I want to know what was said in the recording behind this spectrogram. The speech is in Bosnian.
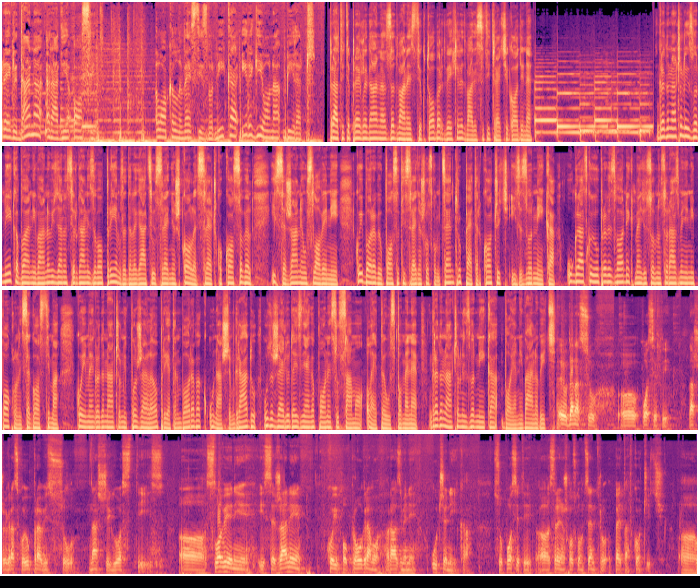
Pregled dana radija Osvit. Lokalne vesti iz Vornika i regiona Birač. Pratite pregled dana za 12. oktobar 2023. godine. Gradonačelnik Zvornika Bojan Ivanović danas je organizovao prijem za delegaciju srednje škole Srečko Kosovel iz Sežane u Sloveniji, koji borave u poslati srednjoškolskom centru Petar Kočić iz Zvornika. U gradskoj uprave Zvornik međusobno su razmenjeni pokloni sa gostima, kojima je gradonačelnik poželeo prijatan boravak u našem gradu uz želju da iz njega ponesu samo lepe uspomene. Gradonačelnik Zvornika Bojan Ivanović. Evo danas su o, posjeti našoj gradskoj upravi su naši gosti iz Slovenije i Sežane koji po programu razmjene učenika su posjeti uh, srednjoškolskom centru Petar Kočić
